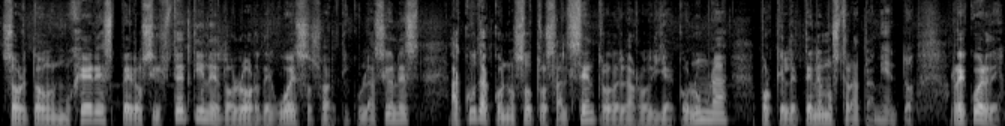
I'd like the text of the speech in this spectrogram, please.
sobre todo en mujeres, pero si usted tiene dolor de huesos o articulaciones, acuda con nosotros al centro de la rodilla y columna porque le tenemos tratamiento. Recuerde,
